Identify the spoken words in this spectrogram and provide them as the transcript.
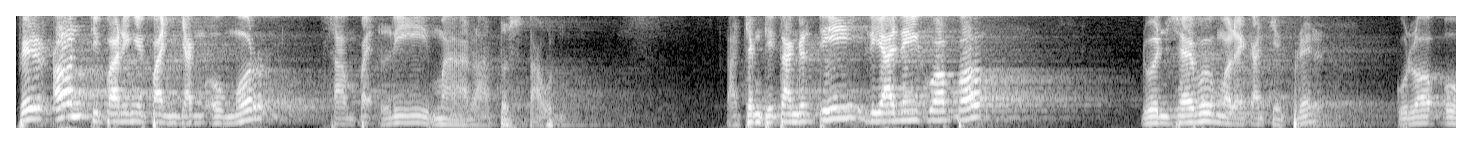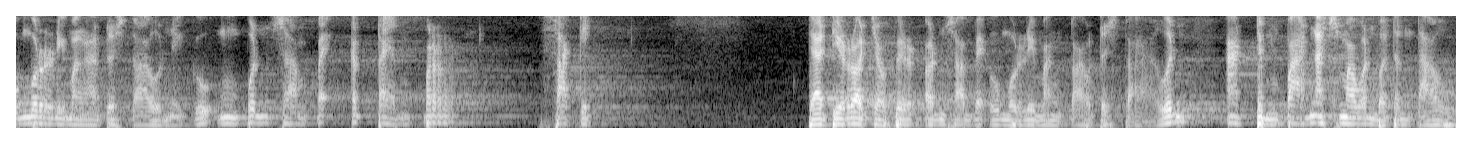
Fir'aun diparingi panjang umur sampai 500 tahun. Lajeng ditanggeti liyane iku apa? Duun sewu malaikat Jibril. Kula umur 500 tahun niku empun sampai ketemper sakit. Jadi raja Fir'aun sampai umur 5 tahun tahun adem panas mawon mboten tahu.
